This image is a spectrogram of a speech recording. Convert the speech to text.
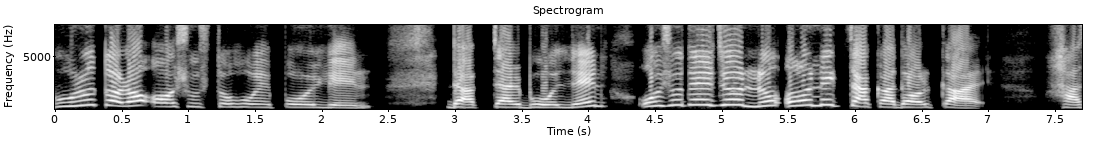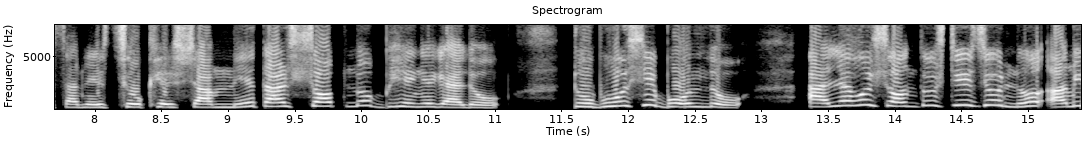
গুরুতর অসুস্থ হয়ে পড়লেন। ডাক্তার বললেন, ওষুধের জন্য অনেক টাকা দরকার। হাসানের চোখের সামনে তার স্বপ্ন ভেঙে গেল। তবুও সে বলল, আল্লাহর সন্তুষ্টির জন্য আমি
